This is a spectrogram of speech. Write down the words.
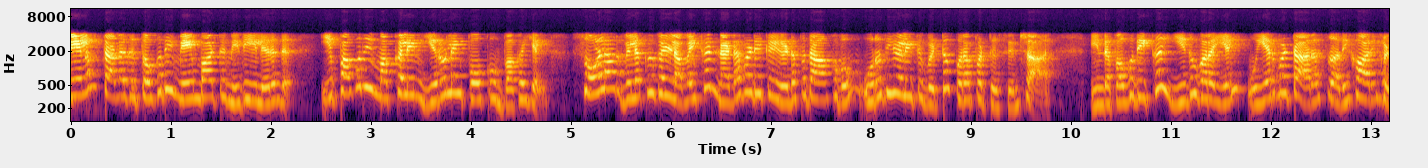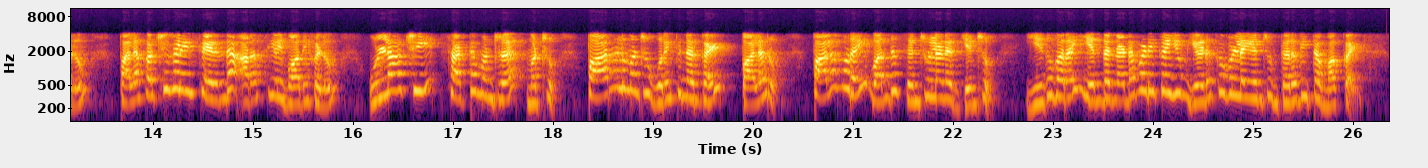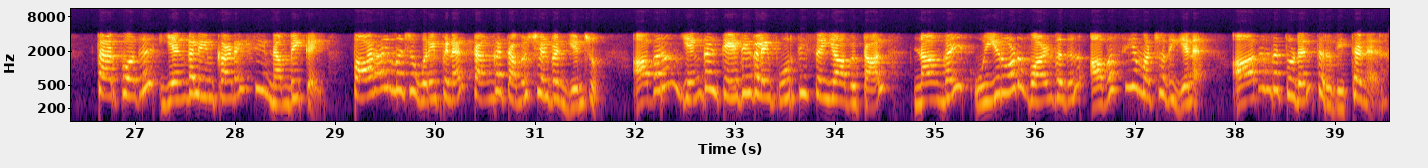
மேலும் தனது தொகுதி மேம்பாட்டு நிதியிலிருந்து இப்பகுதி மக்களின் இருளை போக்கும் வகையில் சோலார் விளக்குகள் அமைக்க நடவடிக்கை எடுப்பதாகவும் உறுதியளித்துவிட்டு புறப்பட்டு சென்றார். இந்த பகுதிக்கு இதுவரையில் உயர்மட்ட அரசு அதிகாரிகளும் பல கட்சிகளைச் சேர்ந்த அரசியல்வாதிகளும் உள்ளாட்சி சட்டமன்ற மற்றும் பாராளுமன்ற உறுப்பினர்கள் பலரும் பலமுறை வந்து சென்றுள்ளனர் என்றும் இதுவரை எந்த நடவடிக்கையும் எடுக்கவில்லை என்றும் தெரிவித்த மக்கள் தற்போது எங்களின் கடைசி நம்பிக்கை பாராளுமன்ற உறுப்பினர் தங்க தமிழ்ச்செல்வன் என்றும் அவரும் எங்கள் தேவைகளை பூர்த்தி செய்யாவிட்டால் நாங்கள் உயிரோடு வாழ்வது அவசியமற்றது என ஆதங்கத்துடன் தெரிவித்தனர்.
